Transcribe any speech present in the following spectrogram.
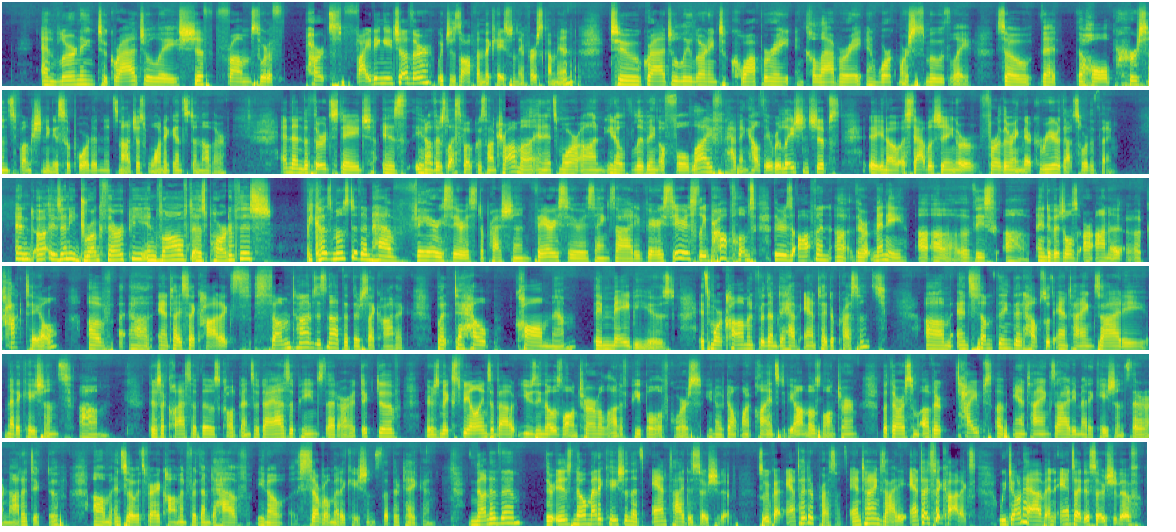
and learning to gradually shift from sort of parts fighting each other, which is often the case when they first come in, to gradually learning to cooperate and collaborate and work more smoothly so that the whole person's functioning is supported and it's not just one against another. And then the third stage is, you know, there's less focus on trauma and it's more on, you know, living a full life, having healthy relationships, uh, you know, establishing or furthering their career, that sort of thing. And uh, is any drug therapy involved as part of this? because most of them have very serious depression, very serious anxiety, very seriously problems. There's often uh, there are many uh, uh, of these uh, individuals are on a, a cocktail of uh, antipsychotics. Sometimes it's not that they're psychotic, but to help calm them, they may be used. It's more common for them to have antidepressants. Um, and something that helps with anti-anxiety medications um, there's a class of those called benzodiazepines that are addictive. There's mixed feelings about using those long term. A lot of people, of course, you know, don't want clients to be on those long term, but there are some other types of anti-anxiety medications that are not addictive. Um, and so it's very common for them to have, you know, several medications that they're taking. None of them, there is no medication that's anti-dissociative. So we've got antidepressants, anti-anxiety, antipsychotics. We don't have an anti-dissociative.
